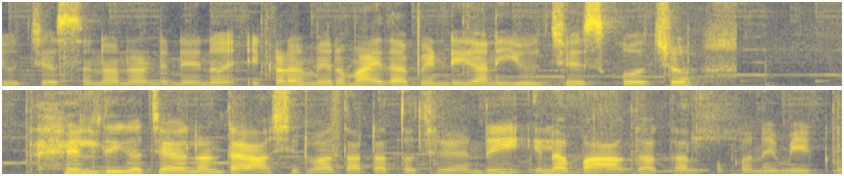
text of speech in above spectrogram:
use చేస్తున్నానండి నేను. ఇక్కడ మీరు మైదా పిండి కానీ యూజ్ చేసుకోవచ్చు. హెల్తీగా చేయాలంటే ఆశీర్వాద్ ఆటాతో చేయండి. ఇలా బాగా కలుపుకొని మీకు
